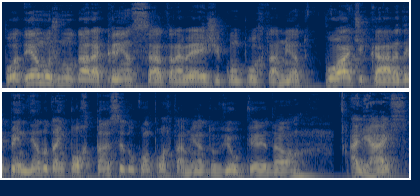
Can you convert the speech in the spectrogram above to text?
Podemos mudar a crença através de comportamento? Pode, cara, dependendo da importância do comportamento, viu, queridão? Aliás,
